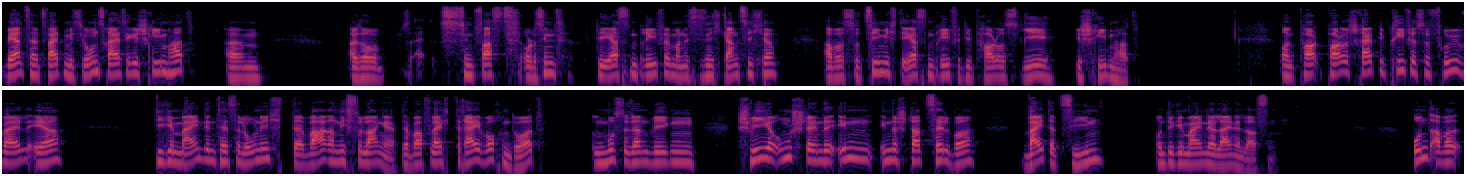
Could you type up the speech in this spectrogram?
während seiner zweiten Missionsreise geschrieben hat. Ähm, also sind fast oder sind die ersten Briefe, man ist sich nicht ganz sicher, aber so ziemlich die ersten Briefe, die Paulus je geschrieben hat. Und Paulus schreibt die Briefe so früh, weil er die Gemeinde in Thessalonich, der war er nicht so lange. Der war vielleicht drei Wochen dort und musste dann wegen schwieriger Umstände in, in der Stadt selber weiterziehen und die Gemeinde alleine lassen. Und aber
